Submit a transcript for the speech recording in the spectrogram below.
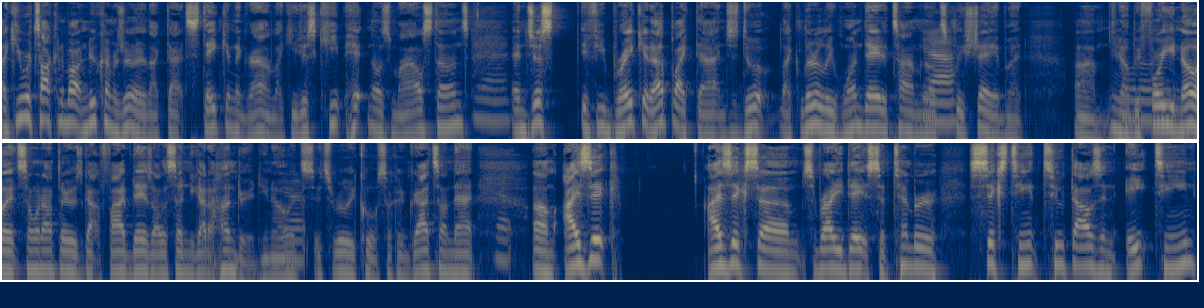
like you were talking about newcomers earlier, like that stake in the ground. Like you just keep hitting those milestones, Yeah. and just if you break it up like that and just do it like literally one day at a time. I know it's cliche, but um, you know, before you know it, someone out there who's got five days, all of a sudden you got a hundred. You know, Yep. it's it's really cool. So congrats on that. Yep. Um, Isaac, Isaac's um, sobriety date September sixteenth, two thousand eighteen.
